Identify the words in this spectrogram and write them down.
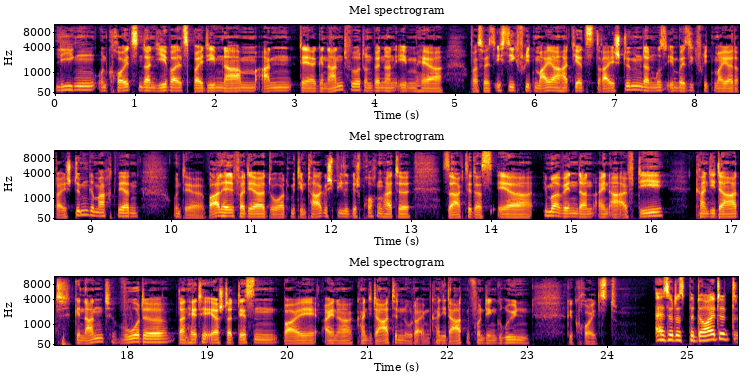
liegen und kreuzen dann jeweils bei dem Namen an, der genannt wird. Und wenn dann eben Herr, was weiß ich, Siegfried Meyer hat jetzt drei Stimmen, dann muss eben bei Siegfried Meyer drei Stimmen gemacht werden. Und der Wahlhelfer, der dort mit dem Tagesspiegel gesprochen hatte, sagte, dass er immer wenn dann ein AfD Kandidat genannt wurde, dann hätte er stattdessen bei einer Kandidatin oder einem Kandidaten von den Grünen gekreuzt. Also das bedeutet,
